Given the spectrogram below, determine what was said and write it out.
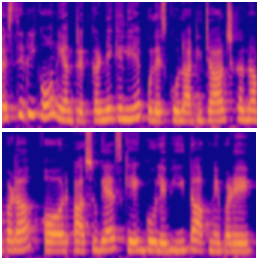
स्थिति को नियंत्रित करने के लिए पुलिस को लाठीचार्ज करना पड़ा और आँसू गैस के गोले भी दागने पड़े।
